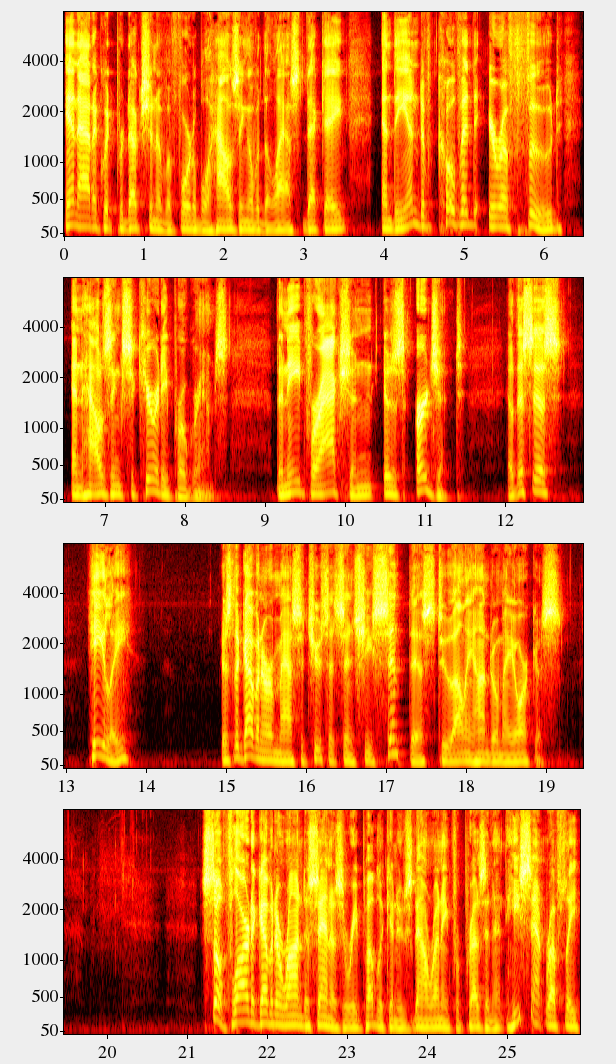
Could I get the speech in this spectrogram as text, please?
inadequate production of affordable housing over the last decade, and the end of COVID era food and housing security programs. The need for action is urgent. Now, this is Healey, is the governor of Massachusetts, and she sent this to Alejandro Mayorkas. So, Florida Governor Ron DeSantis, a Republican who's now running for president, he sent roughly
